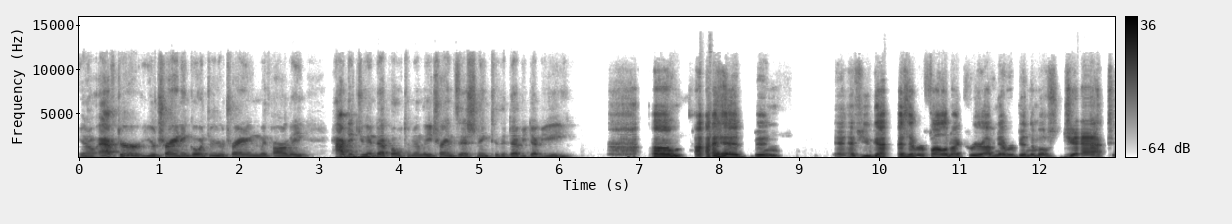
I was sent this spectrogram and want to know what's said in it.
you know, after your training, going through your training with Harley, how did you end up ultimately transitioning to the WWE? Um, I had been, if you guys ever followed my career, I've never been the most jacked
